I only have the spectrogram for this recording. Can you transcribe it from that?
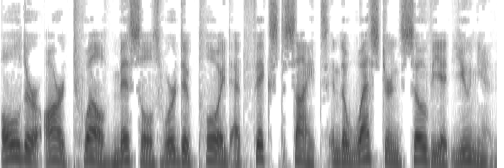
Older R-12 missiles were deployed at fixed sites in the Western Soviet Union.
